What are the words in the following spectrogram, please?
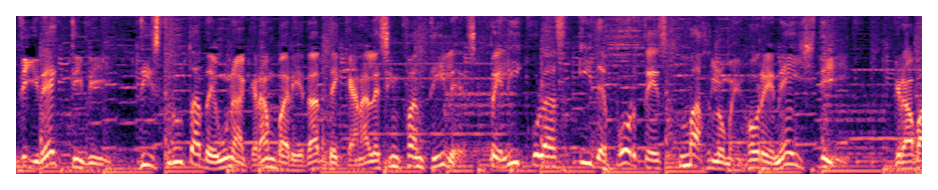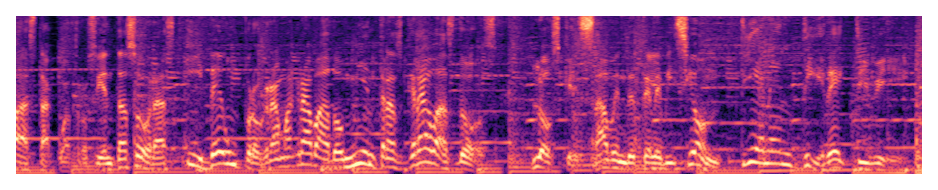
DirecTV disfruta de una gran variedad de canales infantiles, películas y deportes, más lo mejor en HD. Graba hasta 400 horas y ve un programa grabado mientras grabas dos. Los que saben de televisión tienen DirecTV.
